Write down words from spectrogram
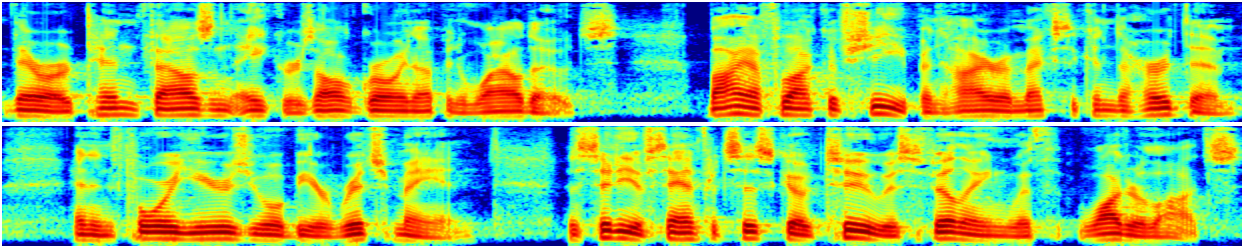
there are 10,000 acres all growing up in wild oats. Buy a flock of sheep and hire a Mexican to herd them, and in four years you will be a rich man. The city of San Francisco, too, is filling with water lots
